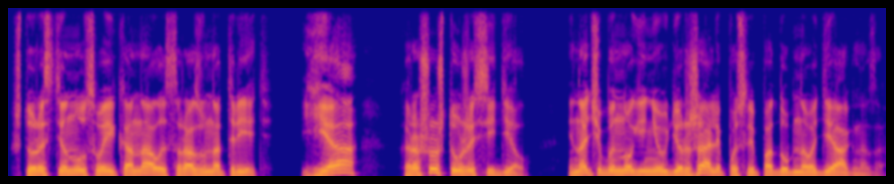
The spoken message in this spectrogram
что растянул свои каналы сразу на треть? Я? Хорошо, что уже сидел. Иначе бы ноги не удержали после подобного диагноза.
